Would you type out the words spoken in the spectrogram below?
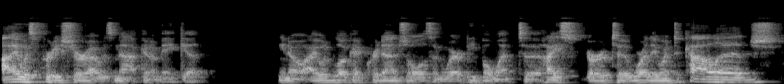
I was pretty sure I was not going to make it. You know, I would look at credentials and where people went to high school or to where they went to college,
